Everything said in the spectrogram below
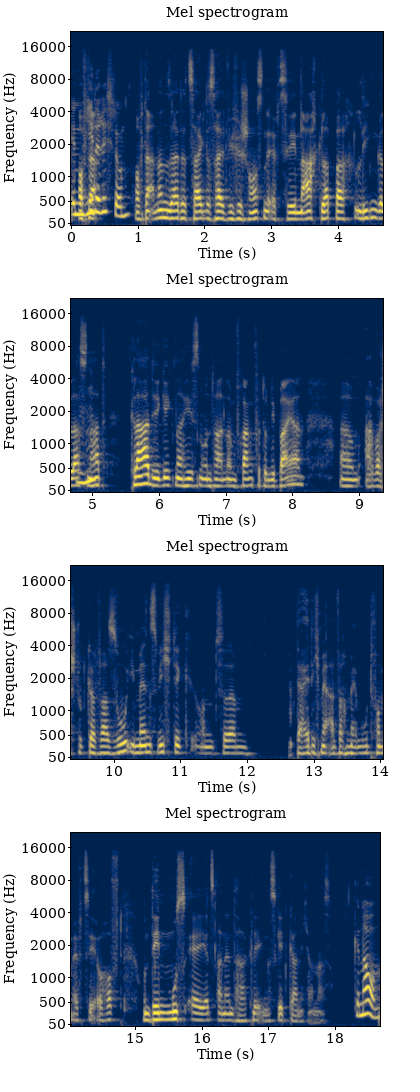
In auf jede der, Richtung. Auf der anderen Seite zeigt es halt, wie viele Chancen der FC nach Gladbach liegen gelassen mhm. hat. Klar, die Gegner hießen unter anderem Frankfurt und die Bayern. Ähm, aber Stuttgart war so immens wichtig und ähm, da hätte ich mir einfach mehr Mut vom FC erhofft. Und den muss er jetzt an den Tag legen. Es geht gar nicht anders. Genau,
